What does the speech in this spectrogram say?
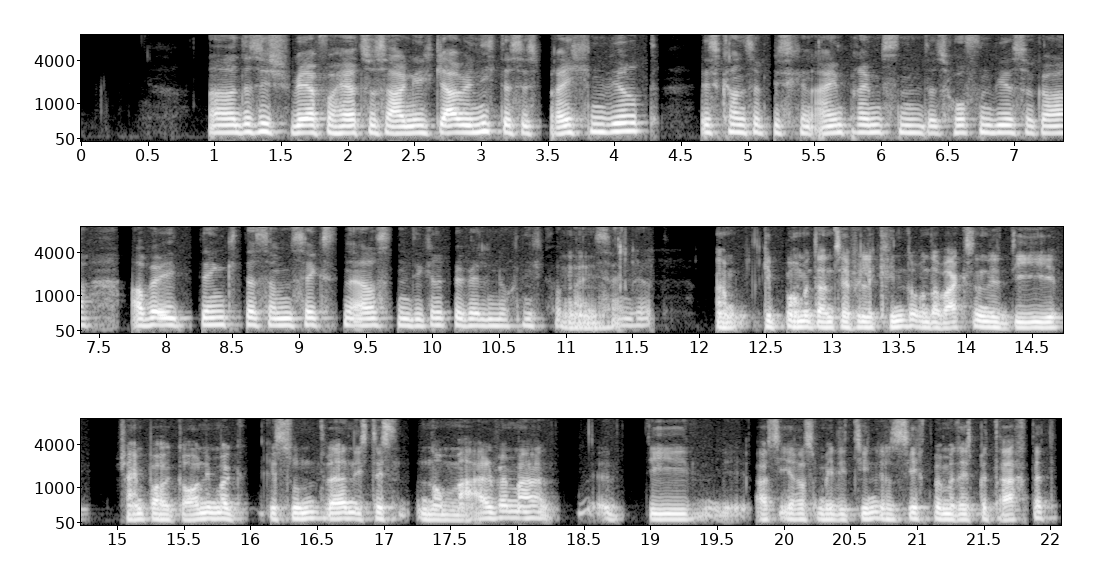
Äh, das ist schwer vorherzusagen. Ich glaube nicht, dass es brechen wird. Es kann es ein bisschen einbremsen, das hoffen wir sogar. Aber ich denke, dass am 6.1. die Grippewelle noch nicht vorbei mhm. sein wird. Es ähm, gibt momentan sehr viele Kinder und Erwachsene, die scheinbar gar nicht mehr gesund werden. Ist das normal, wenn man äh, die aus Ihrer medizinischen Sicht, wenn man das betrachtet?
